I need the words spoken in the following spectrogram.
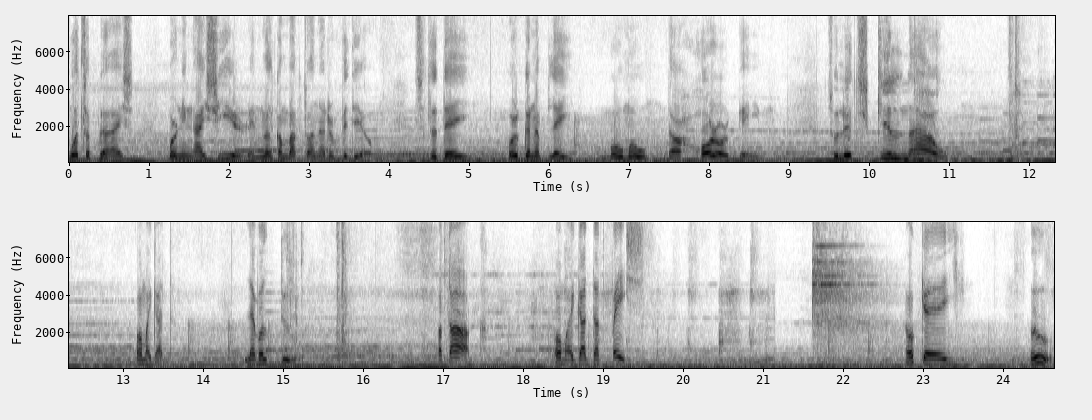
What's up guys? Burning Eyes here and welcome back to another video. So today, we're gonna play Momo the horror game. So let's kill now! Oh my god. Level 2. Attack! Oh my god, that face! Okay. Ooh.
